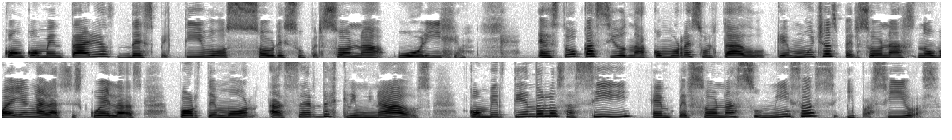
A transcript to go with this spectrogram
con comentarios despectivos sobre su persona u origen. Esto ocasiona como resultado que muchas personas no vayan a las escuelas por temor a ser discriminados, convirtiéndolos así en personas sumisas y pasivas.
